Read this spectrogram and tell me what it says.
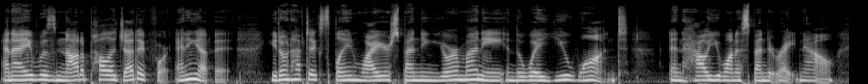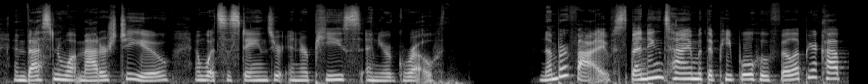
And I was not apologetic for any of it. You don't have to explain why you're spending your money in the way you want and how you want to spend it right now. Invest in what matters to you and what sustains your inner peace and your growth. Number five, spending time with the people who fill up your cup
